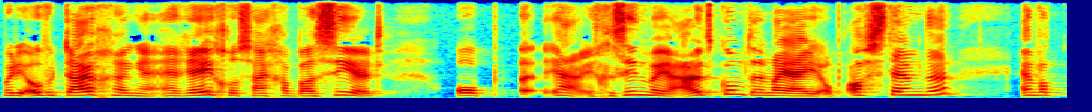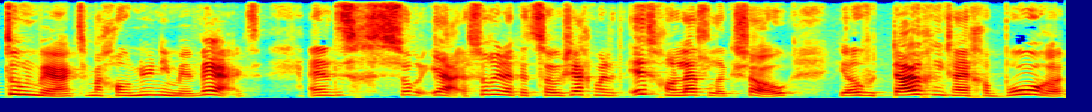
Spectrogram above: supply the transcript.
Maar die overtuigingen en regels zijn gebaseerd op uh, ja, het gezin waar je uitkomt en waar jij je op afstemde. En wat toen werkte, maar gewoon nu niet meer werkt. En het is, sorry, ja, sorry dat ik het zo zeg, maar het is gewoon letterlijk zo. Die overtuigingen zijn geboren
